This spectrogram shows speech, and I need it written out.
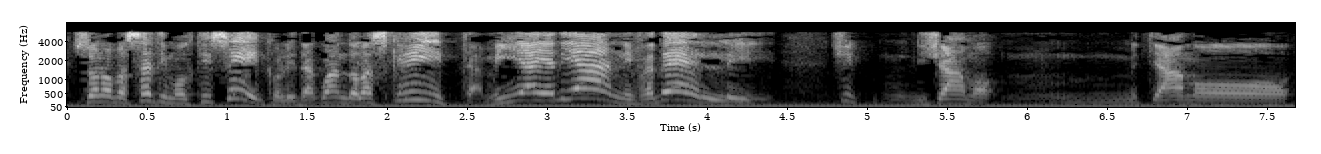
sono passati molti secoli da quando l'ha scritta, migliaia di anni, fratelli. C- diciamo, mm, mettiamo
